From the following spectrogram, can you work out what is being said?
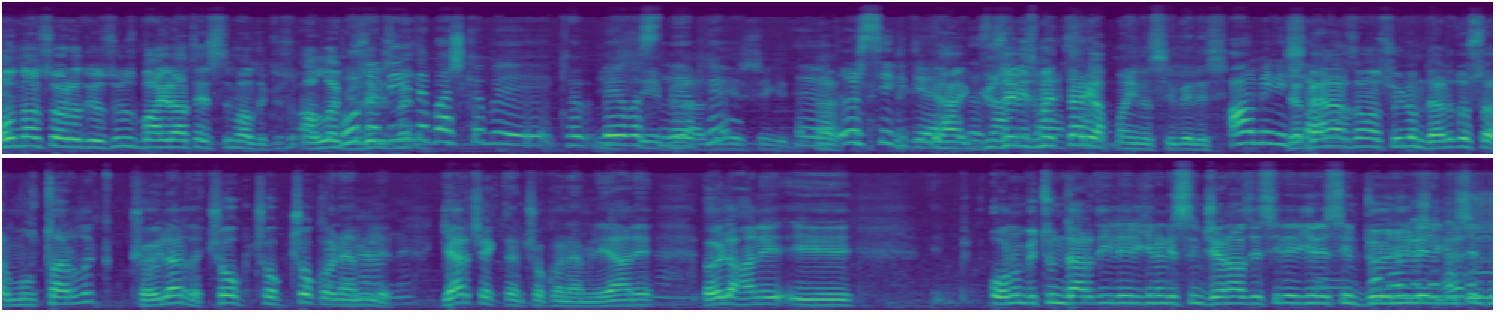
Ondan sonra diyorsunuz bayrağı teslim aldık diyorsun. Allah Burada güzel değil hizmet. de başka bir kö- Beyobası'nda biraz yapıyor. irsi gidiyor. Evet, ırsi gidiyor Ya, herhalde güzel zannedersem. hizmetler yapmayı nasip eylesin. Amin Ve inşallah. ben her zaman söylüyorum değerli dostlar muhtarlık köylerde çok çok çok önemli. önemli. Gerçekten çok önemli. Yani öyle hani e, onun bütün derdiyle ilgilenirsin, cenazesiyle ilgilenirsin, düğünüyle Vatandaşa ilgilenirsin,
